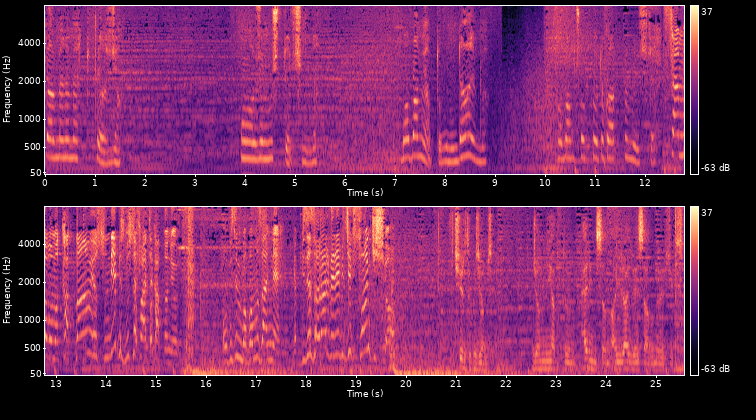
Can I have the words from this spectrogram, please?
Süpermen'e mektup yazacağım. O üzülmüştür şimdi. Babam yaptı bunu değil mi? Babam çok kötü kalpli birisi. Sen babama katlanamıyorsun diye biz bu sefalete katlanıyoruz. O bizim babamız anne. Ya bize zarar verebilecek son kişi o. İçeri tıkacağım seni. Canını yaktığın her insanın ayrı ayrı hesabını vereceksin.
